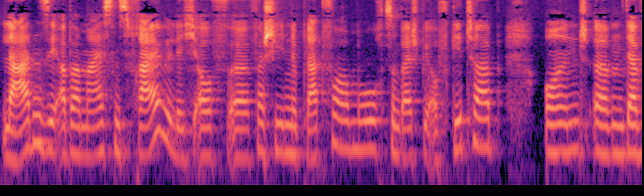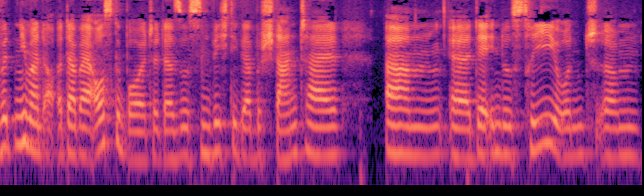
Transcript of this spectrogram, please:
laden sie aber meistens freiwillig auf äh, verschiedene Plattformen hoch, zum Beispiel auf GitHub. Und ähm, da wird niemand dabei ausgebeutet. Also es ist ein wichtiger Bestandteil ähm, äh, der Industrie und ähm,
